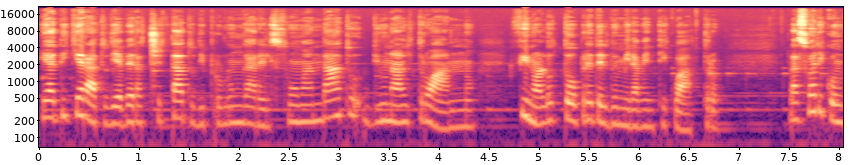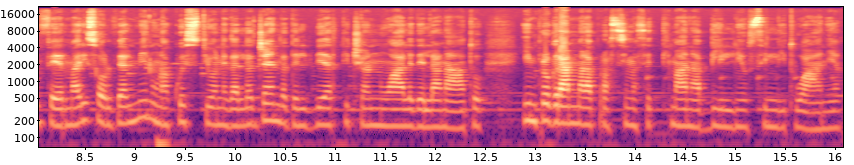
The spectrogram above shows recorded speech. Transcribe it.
e ha dichiarato di aver accettato di prolungare il suo mandato di un altro anno, fino all'ottobre del 2024. La sua riconferma risolve almeno una questione dall'agenda del vertice annuale della Nato, in programma la prossima settimana a Vilnius in Lituania.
